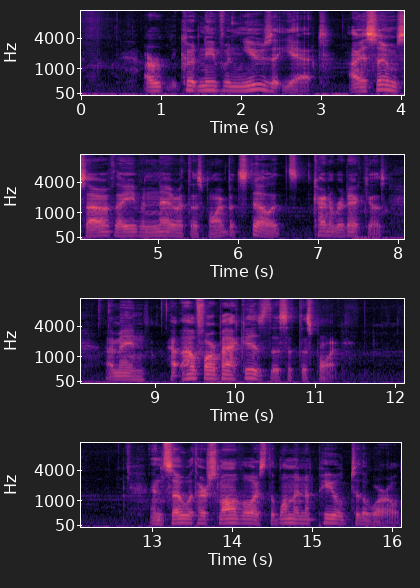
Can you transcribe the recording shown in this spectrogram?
or couldn't even use it yet? I assume so, if they even knew at this point, but still, it's kind of ridiculous. I mean, how, how far back is this at this point? And so, with her small voice, the woman appealed to the world.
